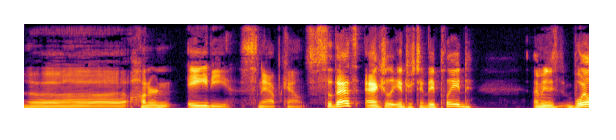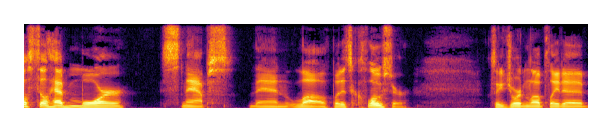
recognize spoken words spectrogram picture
Uh, 180 snap counts. So that's actually interesting. They played. I mean, Boyle still had more snaps than Love, but it's closer. Looks like Jordan Love played a,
